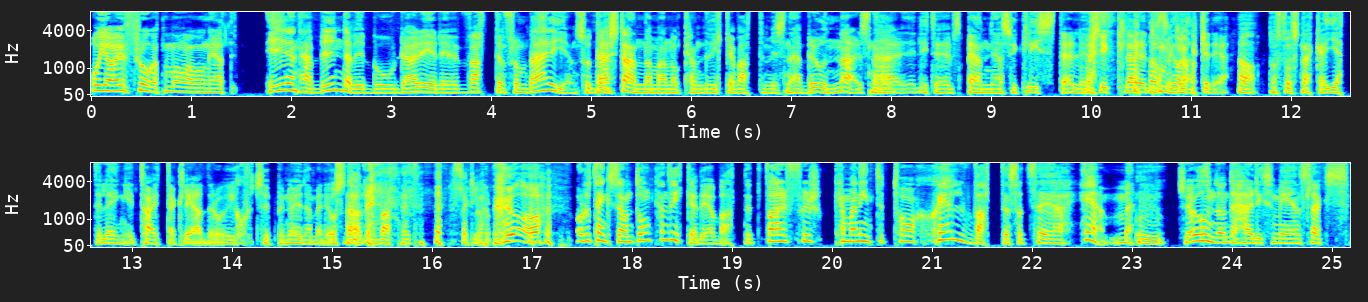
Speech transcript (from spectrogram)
Och jag har ju frågat på många gånger att i den här byn där vi bor, där är det vatten från bergen. Så där Mm. stannar man och kan dricka vatten vid såna här brunnar. Såna Mm. här lite spänniga cyklister eller cyklare, de gör alltid det. Ja, De står och snackar jättelänge i tajta kläder och är supernöjda med det. Och så Ja, dricker de vattnet. såklart. ja. Och då tänker jag, om de kan dricka det vattnet, varför kan man inte ta själv vatten så att säga hem? Mm. Så jag undrar om det här liksom är en slags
